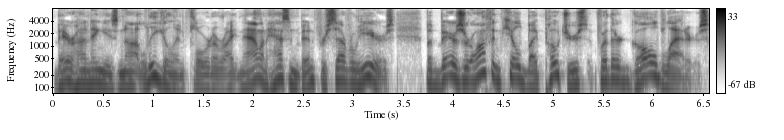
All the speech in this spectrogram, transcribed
Bear hunting is not legal in Florida right now and hasn't been for several years, but bears are often killed by poachers for their gallbladders.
